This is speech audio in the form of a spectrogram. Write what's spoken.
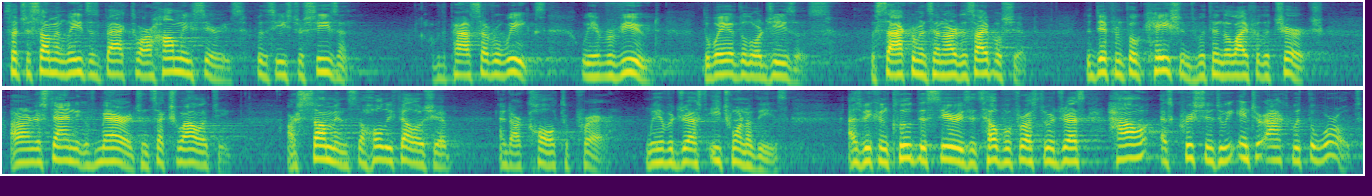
Such a summon leads us back to our homily series for this Easter season. Over the past several weeks, we have reviewed the way of the Lord Jesus, the sacraments in our discipleship, the different vocations within the life of the church, our understanding of marriage and sexuality, our summons to holy fellowship, and our call to prayer. We have addressed each one of these. As we conclude this series, it's helpful for us to address how, as Christians, do we interact with the world?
